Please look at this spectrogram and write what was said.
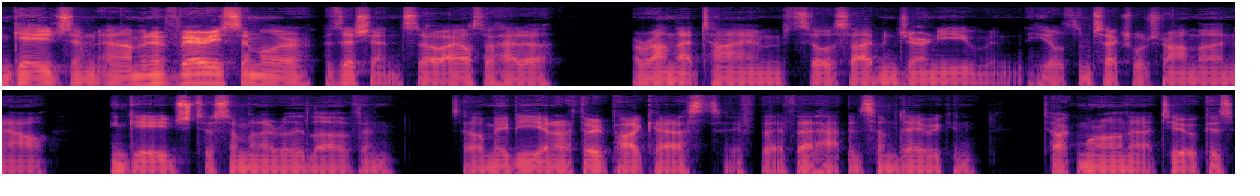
engaged. And, and I'm in a very similar position. So I also had a, around that time, psilocybin journey and healed some sexual trauma and now engaged to someone I really love. And so maybe in our third podcast, if that, if that happens someday, we can talk more on that too. Because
